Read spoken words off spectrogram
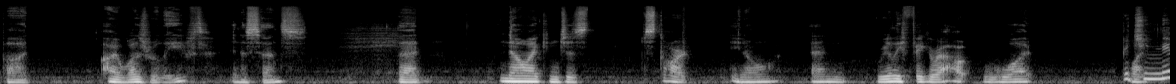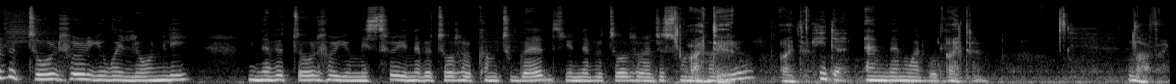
But I was relieved in a sense that now I can just start, you know, and really figure out what But What? you never told her you were lonely. You never told her you missed her. You never told her come to bed. You never told her I just want to I hug did. you. I did. He did. And then what would happen? I happen? Nothing.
